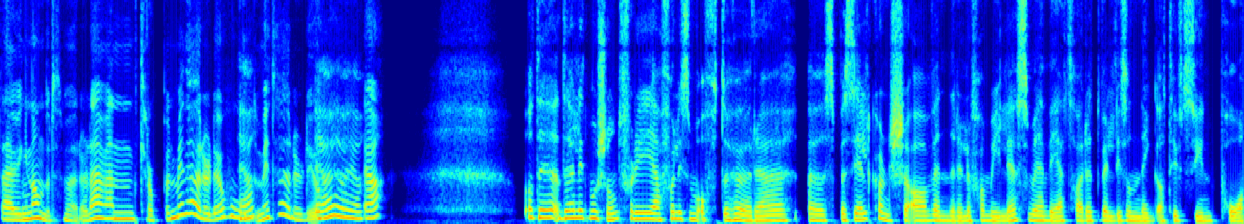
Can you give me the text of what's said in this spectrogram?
Det er jo ingen andre som hører det, men kroppen min hører det, og hodet Ja. mitt hører det jo. Ja, ja, ja. Ja. Og det, det er litt morsomt, fordi jeg får liksom ofte høre, eh, spesielt kanskje av venner eller familie, som jeg vet har et veldig sånn negativt syn på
